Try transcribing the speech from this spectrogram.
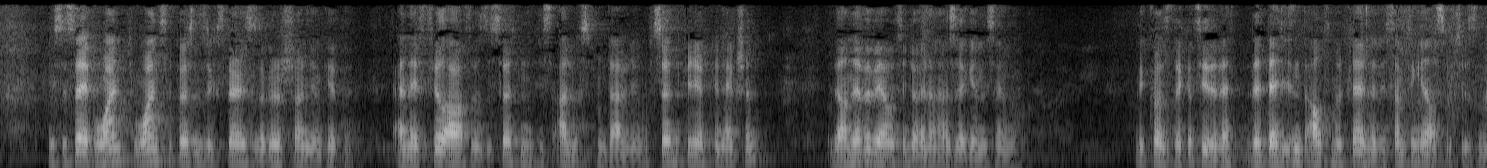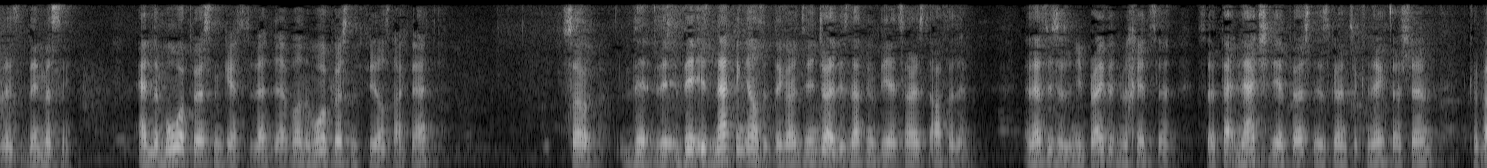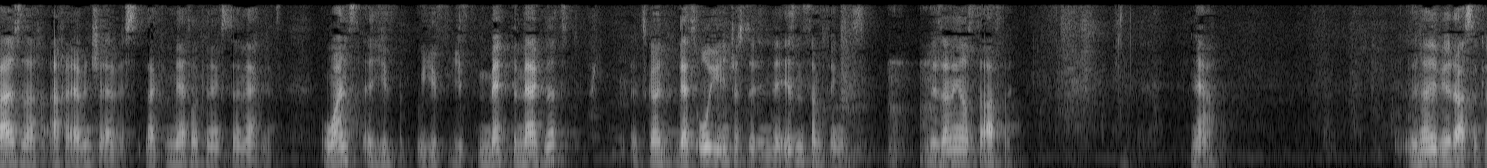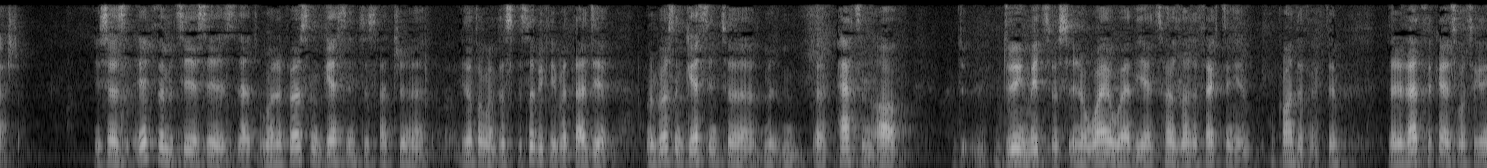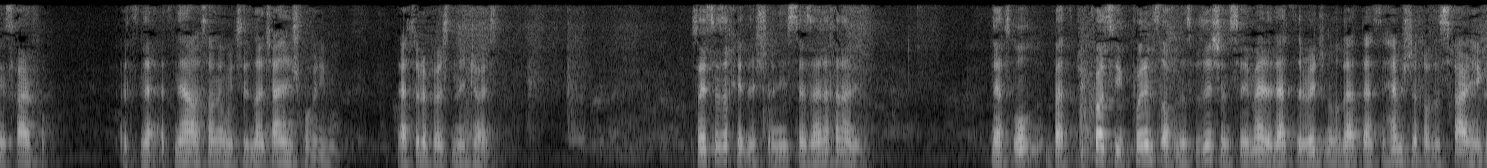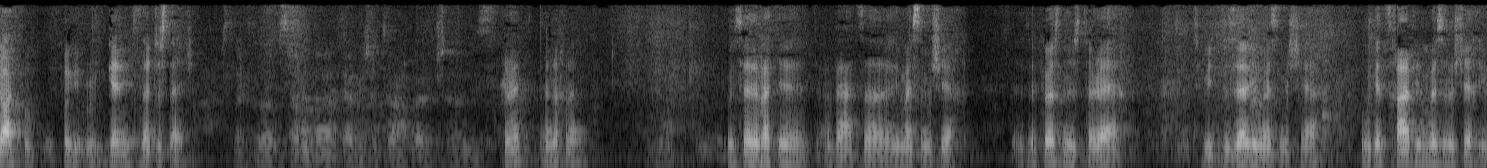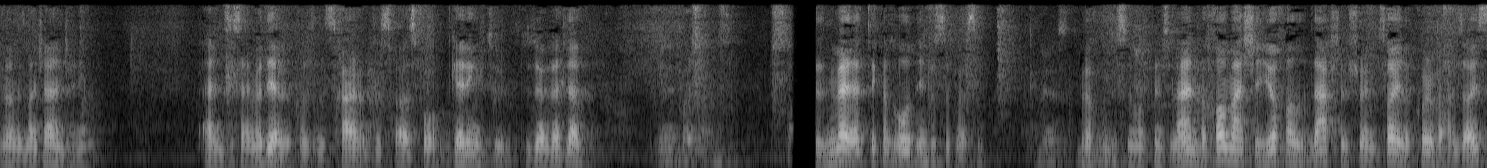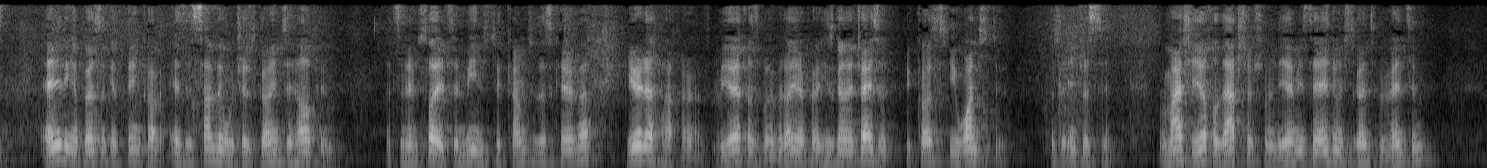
He used to say if once a person's experiences a good Shani Yom Kippur, and they feel afterwards a certain hisalus from davening, a certain feeling of connection, they'll never be able to enjoy Olam Hazeh again the same way. Because they can see that that, that that isn't ultimate pleasure, there's something else which is they're missing. And the more a person gets to that level, and the more a person feels like that, so there, there, there is nothing else that they're going to enjoy. There's nothing the Yetzer has to offer them. And that's what he says, when you break with Mechitza, so naturally a person is going to connect to Hashem, like metal connects to a magnet. Once uh, you've, you've, you've met the magnet, it's going, that's all you're interested in. There isn't something else. There's nothing else to offer. Now, the Nabi question. He says, if the Matthias is that when a person gets into such a, he's not talking about this specifically, but the idea, when a person gets into a, a pattern of doing mitzvahs in a way where the Yetzer Hara is not affecting him, can't affect him, then if that's the case, what's he getting schar for? It's, ne- it's now something which is no challenge for anymore. That's what a person enjoys. So he says a chiddush, and he says. That's all, but because he put himself in this position, so he made it. That's the original. That, that's the hemshich of the schar he got for, for getting to such a stage. It's. Correct? We said about the, about uh, Yemais Mashiach. The person who's terech to be deserve Yemais Mashiach will get schar for Yemais Mashiach even though there's no challenge anymore. And it's the same idea because the schar, the schar is for getting to deserve that level. That becomes all of interest of the person. Anything a person can think of is something which is going to help him. It's an employ, it's a means to come to this kurva. He's going to chase it because he wants to, because shoyim niyam yisrael, anything which is going to prevent him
